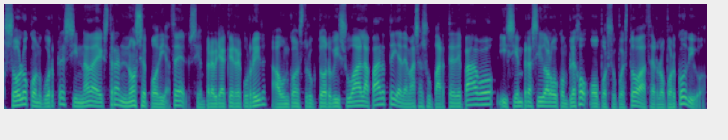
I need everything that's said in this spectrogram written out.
solo con WordPress, sin nada extra, no se podía hacer. Siempre habría que recurrir a un constructor visual aparte y además a su parte de pago y siempre ha sido algo complejo o por supuesto hacerlo por código.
